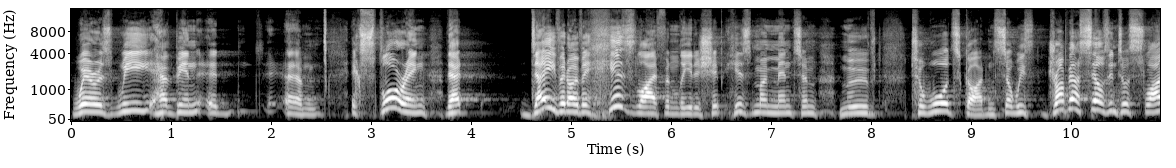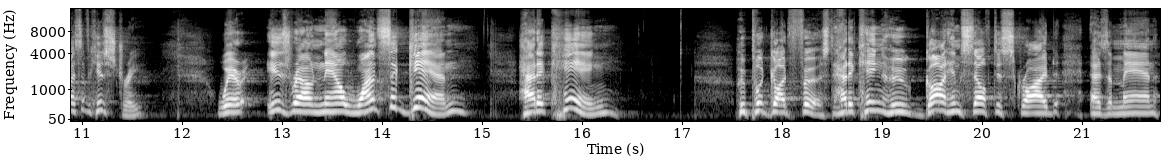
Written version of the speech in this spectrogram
whereas we have been uh, um, exploring that David, over his life and leadership, his momentum moved towards God. And so we drop ourselves into a slice of history where Israel now once again had a king who put God first, had a king who God himself described as a man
